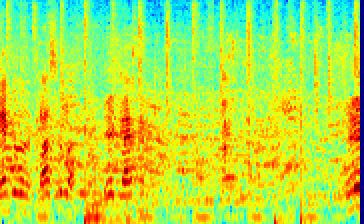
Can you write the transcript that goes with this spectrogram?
ಲೆಕ್ಕದ ಕ್ಲಾಸ್ ಇಲ್ಲ ಏ ಕ್ಲಾಸ್ ಏ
